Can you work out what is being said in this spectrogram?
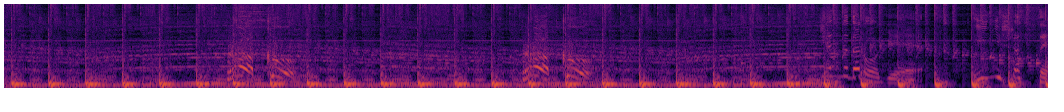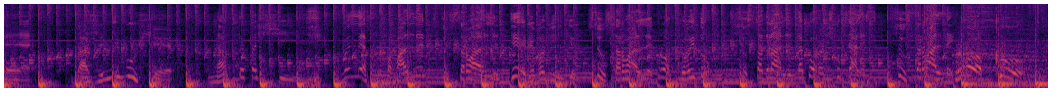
пробку, пробку. Не на дороге и не шоссе даже не в ухе, надо тащить. В лес мы попали, всю сорвали, дерево видим, всю сорвали, пробковый дуб, всю содрали, за корочку взялись, всю сорвали. Пробку!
